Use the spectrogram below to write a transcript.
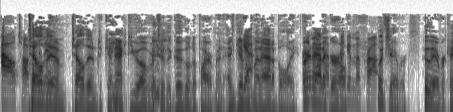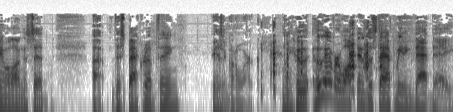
I'll talk tell to them tell them to connect you over to the Google department and give Yeah. them an attaboy or I'll an give 'em a- attagirl. I'll give 'em a props. Whichever. Whoever came along and said uh, this back rub thing isn't going to work. like who, whoever walked into the staff meeting that day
